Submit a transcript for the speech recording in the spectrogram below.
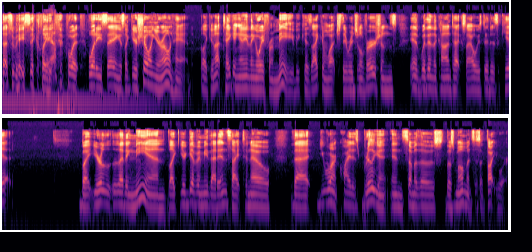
that's basically Yeah. what what he's saying. It's like you're showing your own hand. Like you're not taking anything away from me because I can watch the original versions in, within the context I always did as a kid. But you're letting me in, like you're giving me that insight to know that you weren't quite as brilliant in some of those those moments as I thought you were.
